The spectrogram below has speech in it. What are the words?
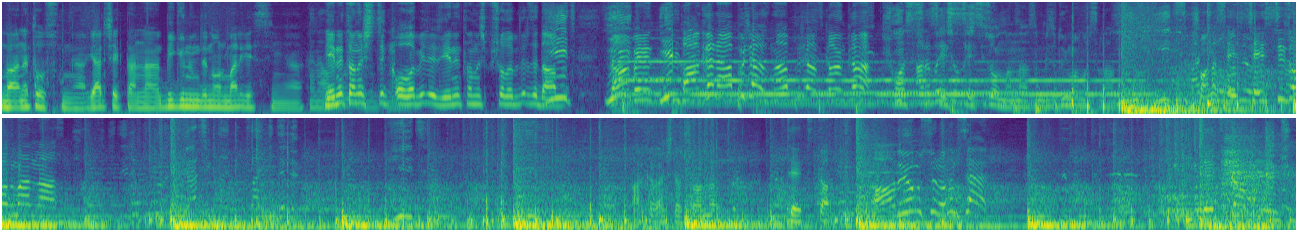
Lanet olsun ya. Gerçekten lanet. Bir günümde normal geçsin ya. Ben yeni tanıştık olabilir. Yeni tanışmış olabiliriz de daha... Yiğit! Daha Yiğit! benim... Kanka ne yapacağız? Ne yapacağız kanka? Şu an Arabayı ses, çalıştır. sessiz olman lazım. Bizi duymaması lazım. Yiğit Şu anda ses, sessiz olman lazım. Gerçekten lütfen gidelim. Yiğit. Arkadaşlar şu anda tehdit al. Ağlıyor musun oğlum sen? Tehdit altındaymışım.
